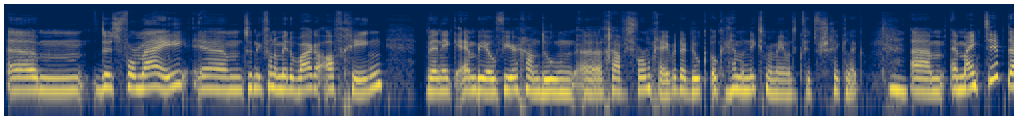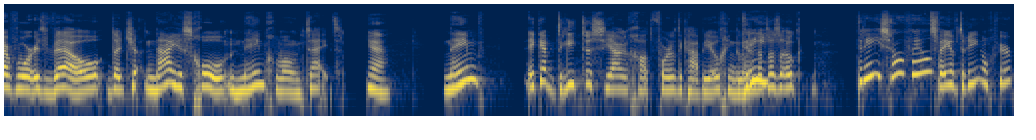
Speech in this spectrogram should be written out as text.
Ehm, dus voor mij, ehm, toen ik van de middelbare afging, ben ik MBO 4 gaan doen, eh, grafisch vormgeven. Daar doe ik ook helemaal niks meer mee, want ik vind het verschrikkelijk. Ehm, en mijn tip daarvoor is wel dat je na je school, neem gewoon tijd. Ja. Neem, ik heb drie tussenjaren gehad voordat ik HBO ging doen. Drie? En dat was ook Drie, zoveel? twee of drie ongeveer.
